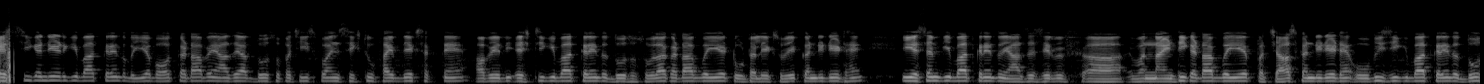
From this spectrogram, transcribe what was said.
एससी कैंडिडेट की बात करें तो भैया बहुत कटाव है। यहाँ से आप 225.625 देख सकते हैं। अब यदि एसटी की बात करें तो 216 कटाव गई है। टोटल 101 कैंडिडेट हैं। ईएसएम की बात करें तो यहाँ से सिर्फ़ वन नाइन्टी कटाव गई है। 50 कैंडिडेट हैं। ओबीसी की बात करें तो दो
